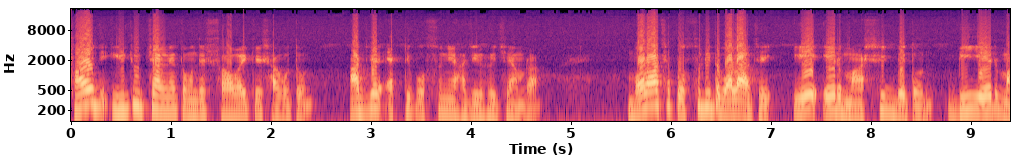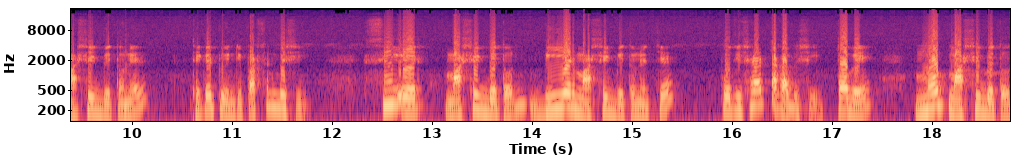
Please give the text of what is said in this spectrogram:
সহজ ইউটিউব চ্যানেলে তোমাদের সবাইকে স্বাগত। আজকের একটি প্রশ্ন নিয়ে হাজির হয়েছি আমরা। বলা আছে, প্রশ্নটিতে বলা আছে এ এর মাসিক বেতন বি এর মাসিক বেতনের থেকে টোয়েন্টি পার্সেন্ট বেশি সি এর মাসিক বেতন বি এর মাসিক বেতনের চেয়ে পঁচিশ হাজার টাকা বেশি। তবে মোট মাসিক বেতন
